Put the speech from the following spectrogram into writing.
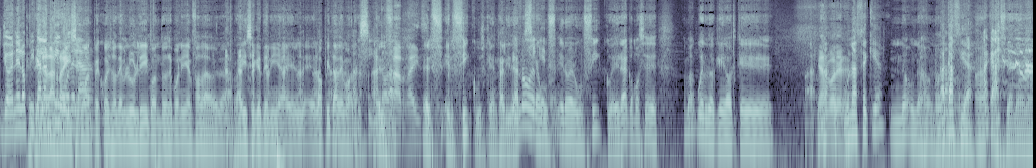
yo en el hospital antiguo de raíces como la... el pescuezo de Bruce Lee cuando se ponía enfadado. Las raíces que tenía el, el hospital de Mora. Sí, el, el, el ficus, que en realidad no era un, Sí. era, un fico, era como se... No me acuerdo que... que ¿Qué árbol era? ¿Una acequia? no, no, no, Acacia. no, acacia, no, no.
